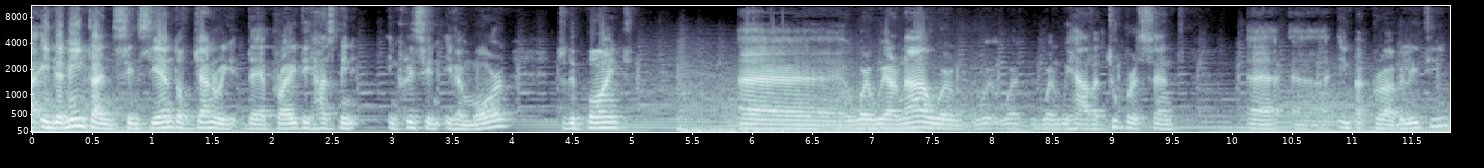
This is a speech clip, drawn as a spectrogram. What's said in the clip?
Uh, in the meantime, since the end of January, the priority has been increasing even more to the point uh, where we are now, where, where, when we have a 2% uh, uh, impact probability.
